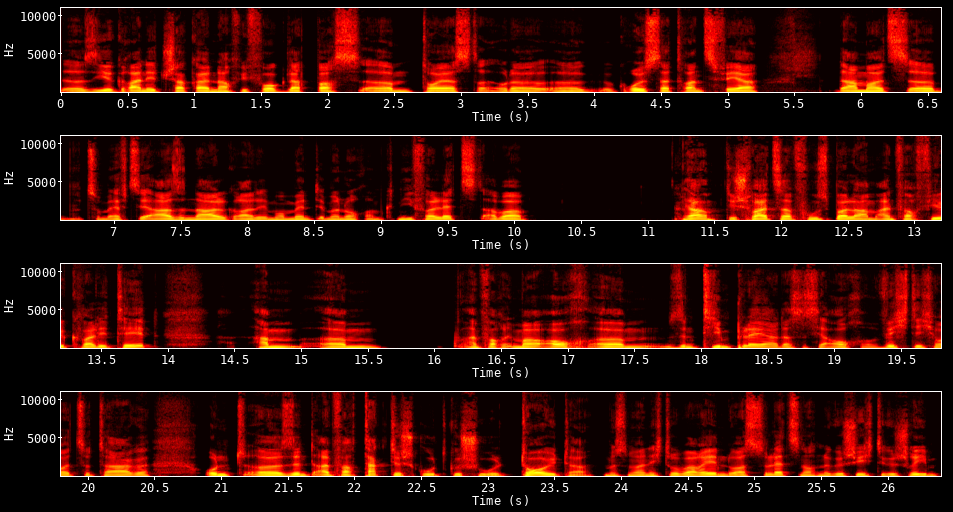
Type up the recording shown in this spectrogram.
Äh, siehe Granit Xhaka nach wie vor Gladbachs ähm, teuerster oder äh, größter Transfer damals äh, zum FC Arsenal, gerade im Moment immer noch am Knie verletzt. Aber ja, die Schweizer Fußballer haben einfach viel Qualität, haben ähm, einfach immer auch ähm, sind Teamplayer, das ist ja auch wichtig heutzutage und äh, sind einfach taktisch gut geschult. Torhüter, müssen wir nicht drüber reden. Du hast zuletzt noch eine Geschichte geschrieben.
